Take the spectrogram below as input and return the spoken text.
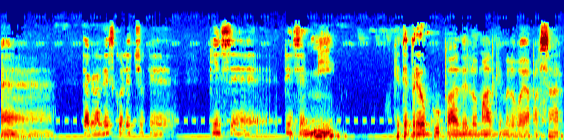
eh, te agradezco el hecho que piense, piense en mí, que te preocupa de lo mal que me lo voy a pasar,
